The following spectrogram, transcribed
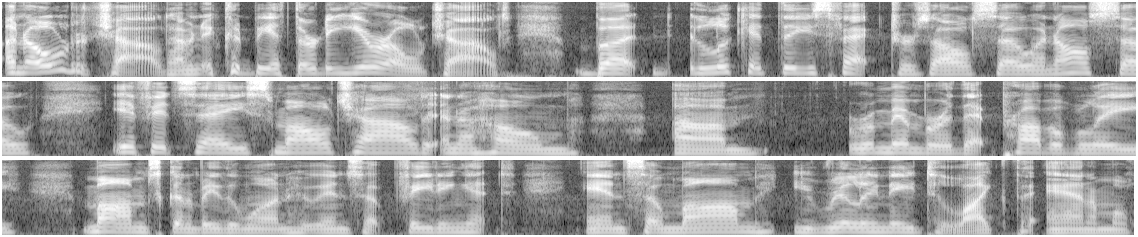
an older child. I mean, it could be a 30 year old child. But look at these factors also, and also if it's a small child in a home. Um, remember that probably mom's going to be the one who ends up feeding it. And so, mom, you really need to like the animal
